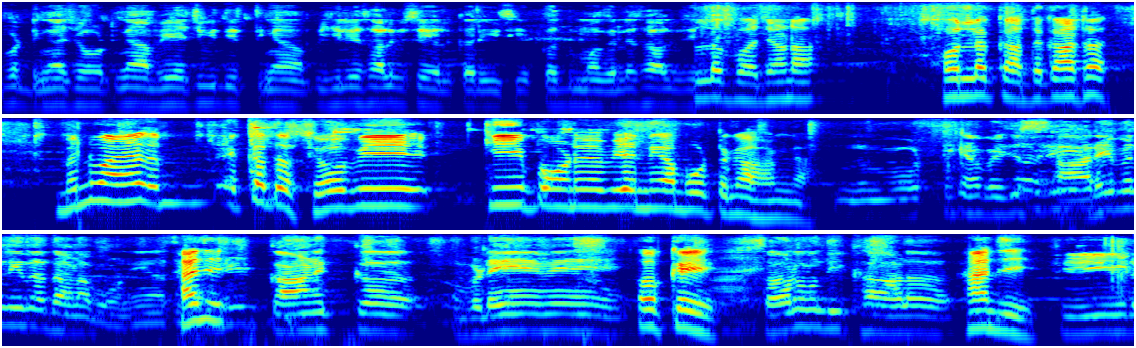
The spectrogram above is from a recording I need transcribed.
ਵੱਡੀਆਂ ਛੋਟੀਆਂ ਵੇਚ ਵੀ ਦਿੱਤੀਆਂ ਪਿਛਲੇ ਸਾਲ ਵੀ ਸੇਲ ਕਰੀ ਸੀ ਇੱਕ ਅਗਲੇ ਸਾਲ ਵੀ। ਫੁੱਲ ਵਜਣ ਫੁੱਲ ਕੱਦ ਕਾਠ ਮੈਨੂੰ ਐ ਇੱਕ ਦੱਸਿਓ ਵੀ ਕੀ ਪਾਉਣੇ ਵੀ ਇੰਨੀਆਂ ਮੋਟੀਆਂ ਹੋਈਆਂ? ਬਈ ਜੀ ਸਾਰੇ ਬੰਨੀ ਦਾ ਦਾਣਾ ਪਾਉਣੇ ਆ ਅਸੀਂ। ਹਾਂਜੀ। ਕਣਕ ਵੜੇਵੇਂ ਓਕੇ। ਸਰੋਂ ਦੀ ਖਾਲ ਹਾਂਜੀ। ਫੀਡ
